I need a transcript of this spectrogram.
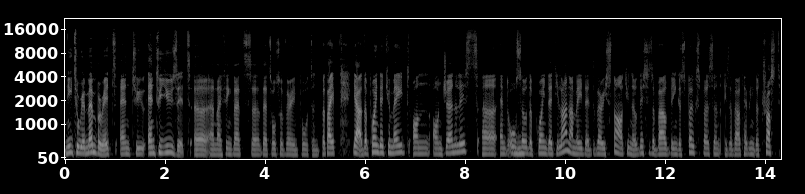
need to remember it and to and to use it, uh, and I think that's uh, that's also very important. But I, yeah, the point that you made on on journalists, uh, and also mm. the point that Ilana made at the very start, you know, this is about being a spokesperson, is about having the trust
